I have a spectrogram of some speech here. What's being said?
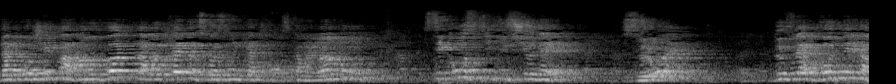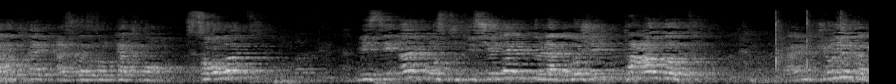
d'abroger par un vote la retraite à 64 ans. C'est quand même un monde. C'est constitutionnel selon elle, de faire voter la retraite à 64 ans sans vote, mais c'est inconstitutionnel de l'abroger par un vote. Quand même curieux comme.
